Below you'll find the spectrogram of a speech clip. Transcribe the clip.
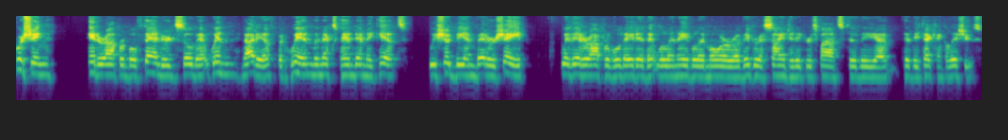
pushing interoperable standards so that when, not if, but when the next pandemic hits, we should be in better shape with interoperable data that will enable a more uh, vigorous scientific response to the uh, to the technical issues.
